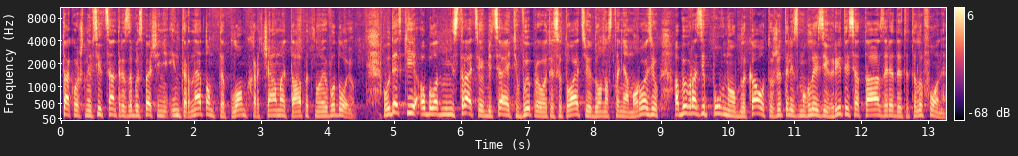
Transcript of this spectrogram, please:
Також не всі центри забезпечені інтернетом, теплом, харчами та питною водою. В Одеській обладміністрації обіцяють виправити ситуацію до настання морозів, аби в разі повного блекауту жителі змогли зігрітися та зарядити телефони.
